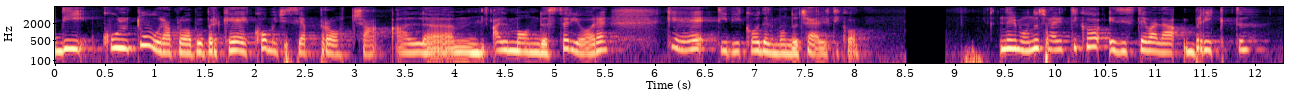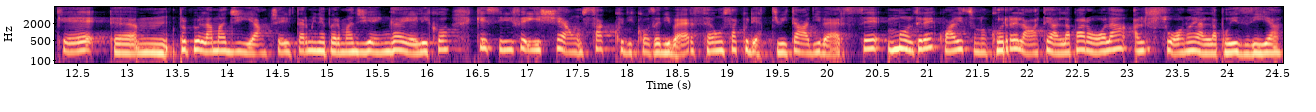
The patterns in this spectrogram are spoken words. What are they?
di cultura proprio, perché è come ci si approccia al, um, al mondo esteriore, che è tipico del mondo celtico. Nel mondo celtico esisteva la Brict, che è um, proprio la magia, cioè il termine per magia in gaelico, che si riferisce a un sacco di cose diverse, a un sacco di attività diverse, molte delle quali sono correlate alla parola, al suono e alla poesia.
